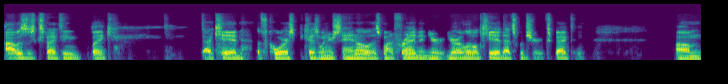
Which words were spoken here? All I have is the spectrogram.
I was expecting like a kid, of course, because when you're saying, "Oh, that's my friend," and you're you're a little kid, that's what you're expecting. Um,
